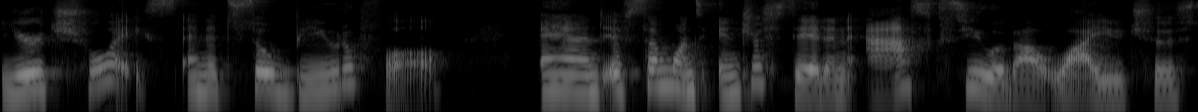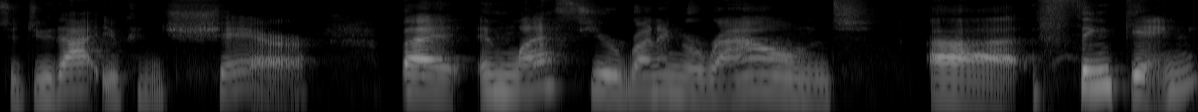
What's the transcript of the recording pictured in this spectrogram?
your choice and it's so beautiful. And if someone's interested and asks you about why you chose to do that, you can share. But unless you're running around uh, thinking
